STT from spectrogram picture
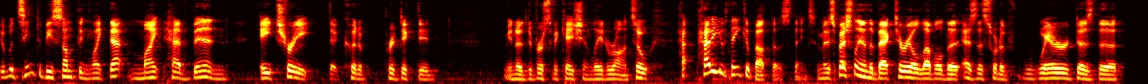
It would seem to be something like that might have been a trait that could have predicted, you know, diversification later on. So, h- how do you think about those things? I mean, especially on the bacterial level, the, as the sort of where does the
